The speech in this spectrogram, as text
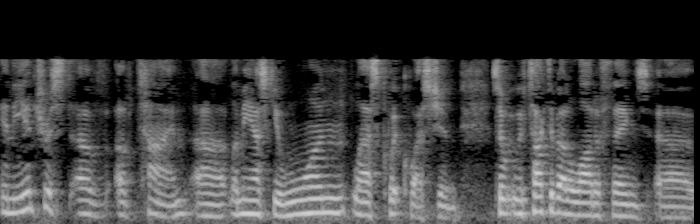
in the interest of, of time, uh, let me ask you one last quick question. So we've talked about a lot of things, uh,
